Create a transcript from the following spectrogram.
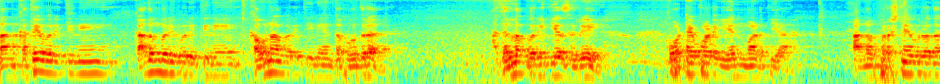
ನಾನು ಕತೆ ಬರಿತೀನಿ, ಕಾದಂಬರಿ ಬರಿತೀನಿ, ಕವನ ಬರಿತೀನಿ ಅಂತ ಹೋದ್ರೆ ಅದೆಲ್ಲ ಬರೀತೀಯ ಸರಿ? ಹೊಟ್ಟೆಪಾಡಿಗೆ ಏನು ಮಾಡ್ತೀಯ? ಅನ್ನೋ ಪ್ರಶ್ನೆ ಬರೋದು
